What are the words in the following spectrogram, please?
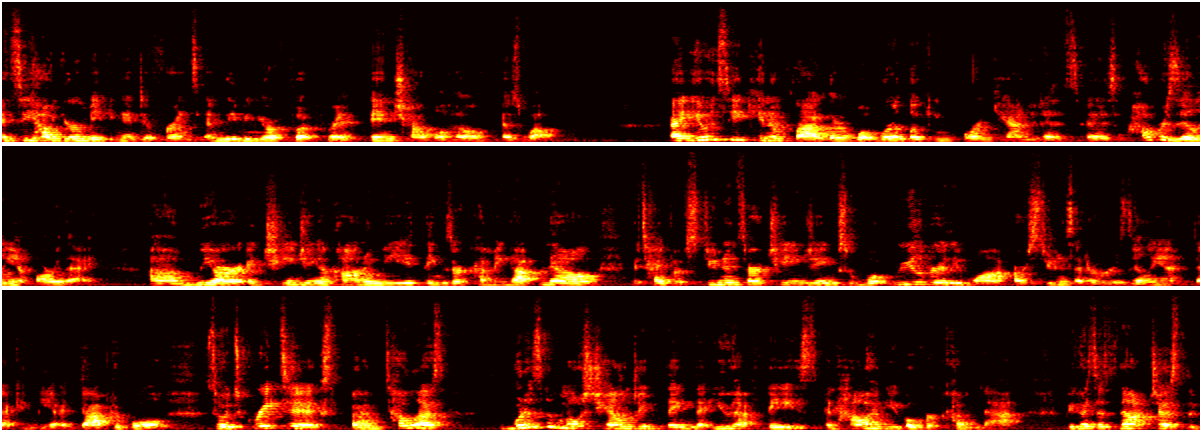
and see how you're making a difference and leaving your footprint in Chapel Hill as well. At UNC Kenan Flagler, what we're looking for in candidates is how resilient are they? Um, we are a changing economy. Things are coming up now. The type of students are changing. So, what we really want are students that are resilient, that can be adaptable. So, it's great to um, tell us what is the most challenging thing that you have faced and how have you overcome that? Because it's not just the,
